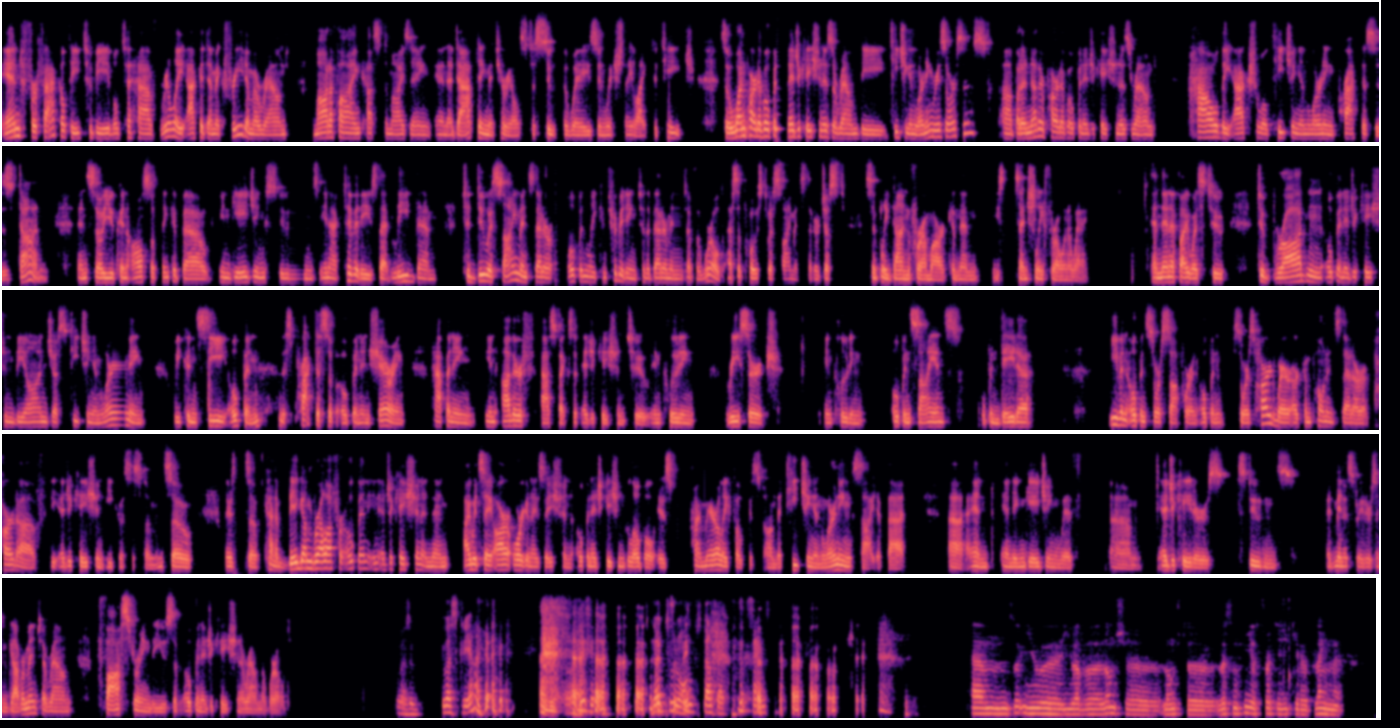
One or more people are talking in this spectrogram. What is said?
and for faculty to be able to have really academic freedom around modifying, customizing, and adapting materials to suit the ways in which they like to teach. So one part of open education is around the teaching and learning resources, uh, but another part of open education is around how the actual teaching and learning practice is done. And so you can also think about engaging students in activities that lead them to do assignments that are openly contributing to the betterment of the world, as opposed to assignments that are just simply done for a mark and then essentially thrown away. And then if I was to, to broaden open education beyond just teaching and learning, we can see open, this practice of open and sharing happening in other aspects of education too, including research, including open science, open data, even open source software and open source hardware are components that are part of the education ecosystem. And so there's a kind of big umbrella for open in education. And then I would say our organization, Open Education Global, is primarily focused on the teaching and learning side of that uh, and, and engaging with um, educators, students, administrators, and government around fostering the use of open education around the world. It was, a, it was clear. Not too long, perfect. Thanks. okay. Um, so you uh, you have uh, launched uh, launched uh, recently a strategic uh, plan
